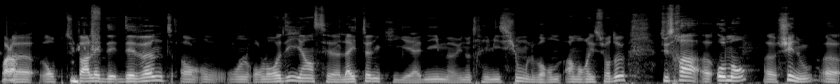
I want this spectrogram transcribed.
Voilà. Euh, on- tu parlais d'event, on, on- on le redit, hein, c'est Lighton qui anime une autre émission, le un vendredi sur deux. Tu seras euh, au Mans, euh, chez nous, euh,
